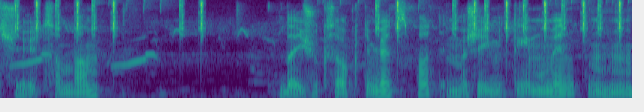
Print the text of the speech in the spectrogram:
Schild am Baum. Da ich schon gesagt im letzten Part, immer schön mit dem Moment. Mhm.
